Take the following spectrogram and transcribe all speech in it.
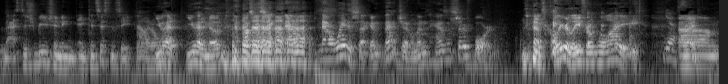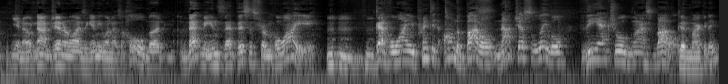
mass distribution and, and consistency. Now I don't. You like had you had a note. I was gonna say, now, now wait a second. That gentleman has a surfboard. He's clearly from Hawaii. Yes. Right. Um, you know, not generalizing anyone as a whole, but that means that this is from Hawaii. Mm-mm. Got Hawaii printed on the bottle, not just the label, the actual glass bottle. good marketing.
